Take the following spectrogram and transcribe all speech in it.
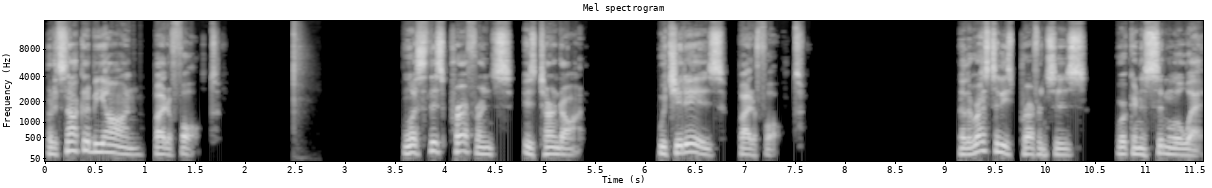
but it's not going to be on by default unless this preference is turned on, which it is by default. Now the rest of these preferences work in a similar way.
